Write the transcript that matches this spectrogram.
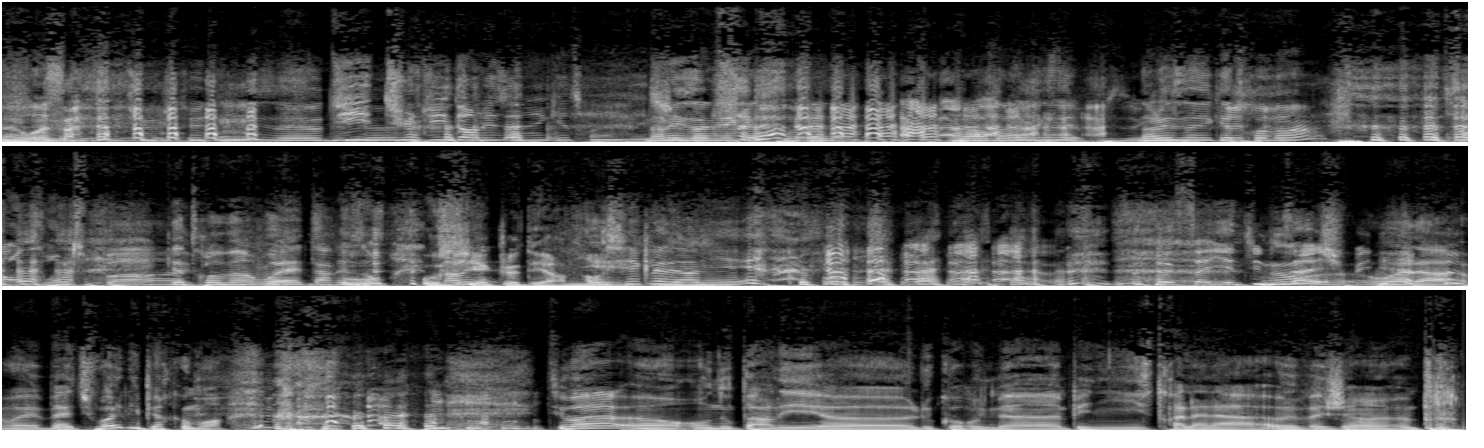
Ouais, mais qu'est-ce que tu veux que je te dise euh, Dis, tu le dis dans les années 90 Dans les années 80. Alors, dans les années, Abuse de dans les années 80, Ça, on compte pas. 80, ouais, t'as raison. Au, au Non, mais- siècle dernier. Au siècle dernier, Ça y est, tu nous achevé. voilà, ouais, bah tu vois, il est pire que moi. tu vois, euh, on nous parlait euh, le corps humain, pénis, tralala, euh, vagin, euh, pff,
